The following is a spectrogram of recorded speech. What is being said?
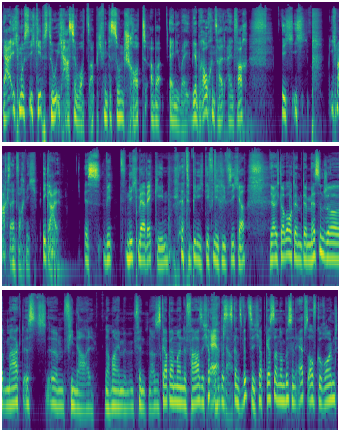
ja, ich muss, ich gebe es zu, ich hasse WhatsApp. Ich finde das so ein Schrott, aber anyway, wir brauchen es halt einfach. Ich, ich, ich mag es einfach nicht. Egal es wird nicht mehr weggehen. da bin ich definitiv sicher. Ja, ich glaube auch, der, der Messenger-Markt ist ähm, final nach meinem Empfinden. Also es gab ja mal eine Phase, ich habe, ja, das ist ganz witzig, ich habe gestern noch ein bisschen Apps aufgeräumt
